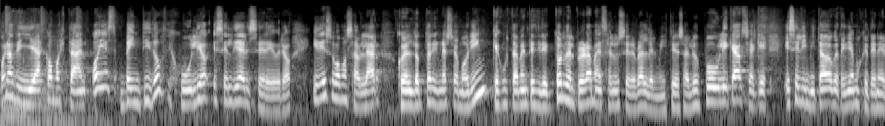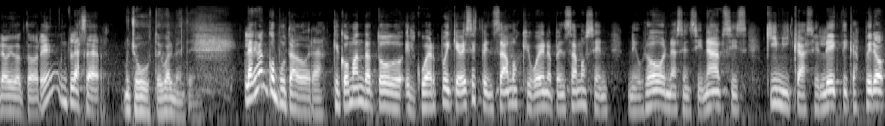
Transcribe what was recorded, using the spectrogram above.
Buenos días, ¿cómo están? Hoy es 22 de julio, es el Día del Cerebro y de eso vamos a hablar con el doctor Ignacio Morín, que justamente es director del programa de salud cerebral del Ministerio de Salud Pública, o sea que es el invitado que teníamos que tener hoy, doctor. ¿eh? Un placer. Mucho gusto, igualmente. La gran computadora que comanda todo el cuerpo y que a veces pensamos que, bueno, pensamos en neuronas, en sinapsis, químicas, eléctricas, pero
